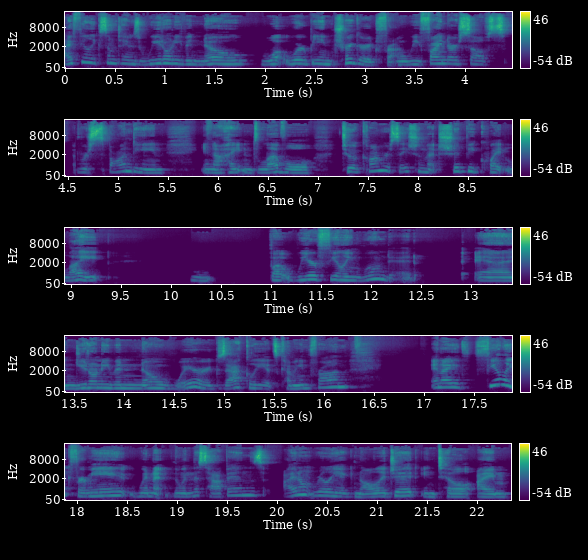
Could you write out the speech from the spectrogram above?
I feel like sometimes we don't even know what we're being triggered from. We find ourselves responding in a heightened level to a conversation that should be quite light, but we're feeling wounded and you don't even know where exactly it's coming from. And I feel like for me when when this happens, I don't really acknowledge it until I'm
